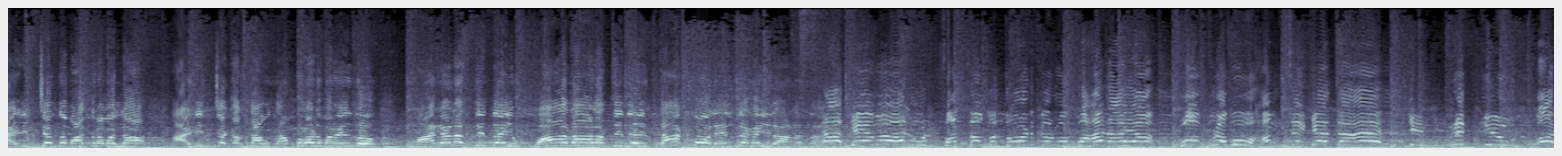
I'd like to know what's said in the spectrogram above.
അഴിച്ചെന്ന് മാത്രമല്ല അഴിച്ച കർത്താവ് നമ്മളോട് പറയുന്നു മരണത്തിന്റെയും പാതാളത്തിന്റെയും താക്കോൽ എന്റെ കയ്യിലാണെന്ന് न केवल उन बंधों को तोड़कर वो बाहर आया वो प्रभु हमसे कहता है कि मृत्यु और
